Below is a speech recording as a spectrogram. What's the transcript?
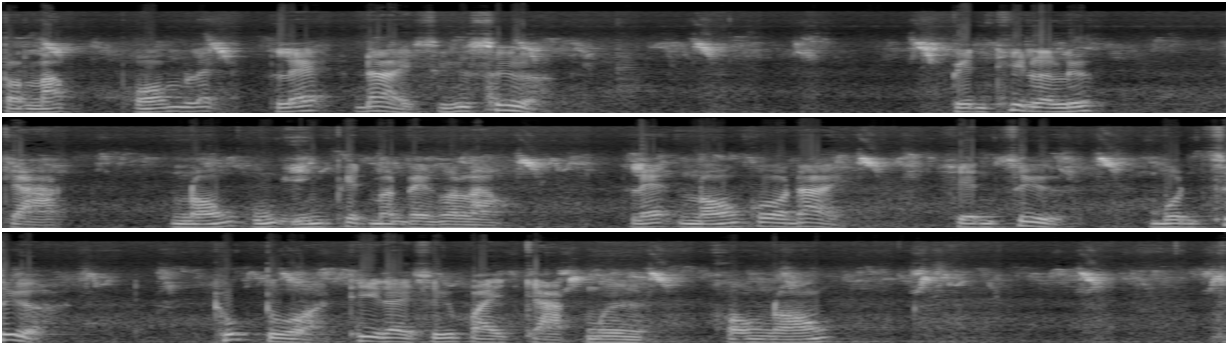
ต้อนรับพร้อมและและได้ซื้อเสื้อ เป็นที่ระลึกจากน้องอุ๋งอิงเพชรมันแพงของเรา และน้องก็ได้เซ็นเสื้อบนเสื้อ ทุกตัวที่ได้ซื้อไปจากมือของน้องส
